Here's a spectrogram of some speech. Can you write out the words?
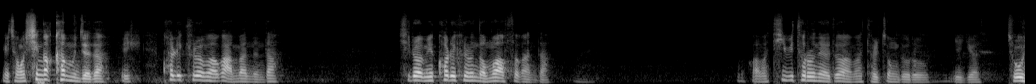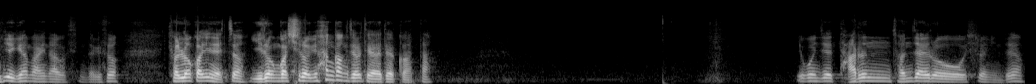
이게 정말 심각한 문제다. 이 커리큘럼하고 안 맞는다. 실험이 커리큘럼 너무 앞서간다. 아마 TV 토론회도 아마 될 정도로 얘기가 좋은 얘기가 많이 나오고 있습니다. 그래서 결론까지 냈죠. 이론과 실험이 한강제로 돼야 될 것 같다. 이거 이제 다른 전자회로 실험인데요.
